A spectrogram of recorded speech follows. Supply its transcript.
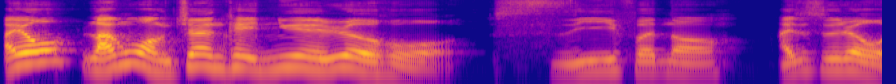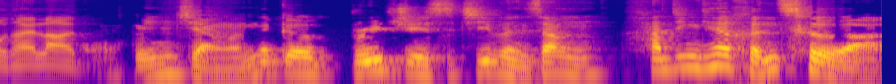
哎呦，篮网居然可以虐热火十一分哦，还是是热火太烂？我跟你讲啊，那个 Bridges 基本上他今天很扯啊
